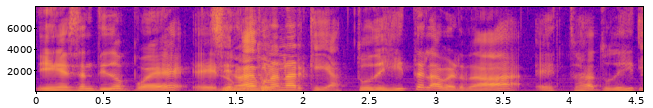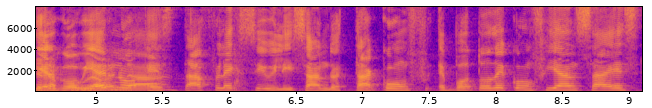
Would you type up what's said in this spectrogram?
Y en ese sentido, pues... Eh, si no es una anarquía. Tú dijiste la verdad. Esto, tú dijiste y el gobierno está flexibilizando, está el voto de confianza es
